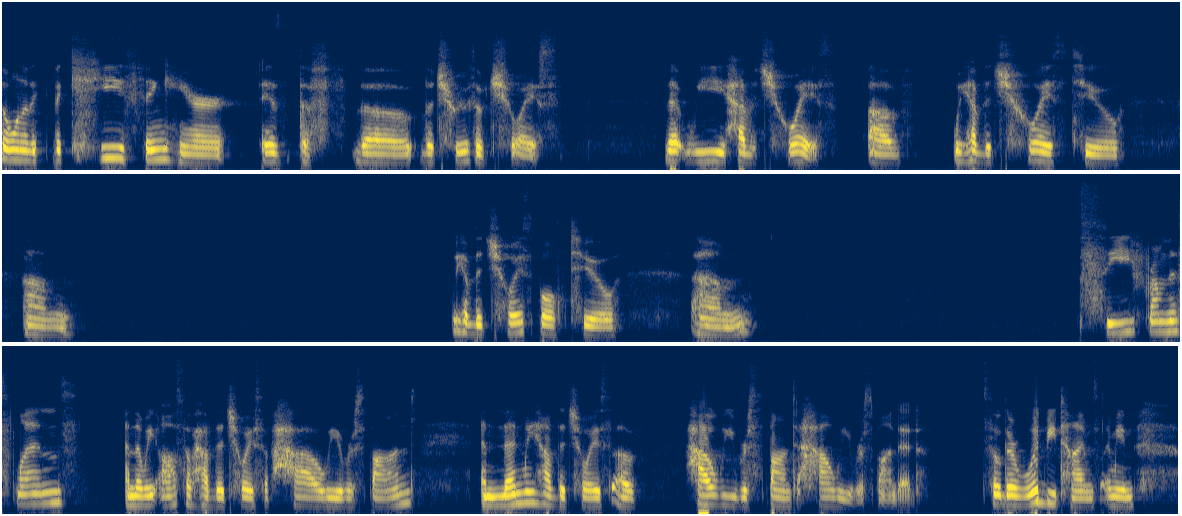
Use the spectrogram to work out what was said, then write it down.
one of the, the key thing here is the the the truth of choice that we have a choice of we have the choice to um, we have the choice both to um, see from this lens and then we also have the choice of how we respond and then we have the choice of how we respond to how we responded. So there would be times i mean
